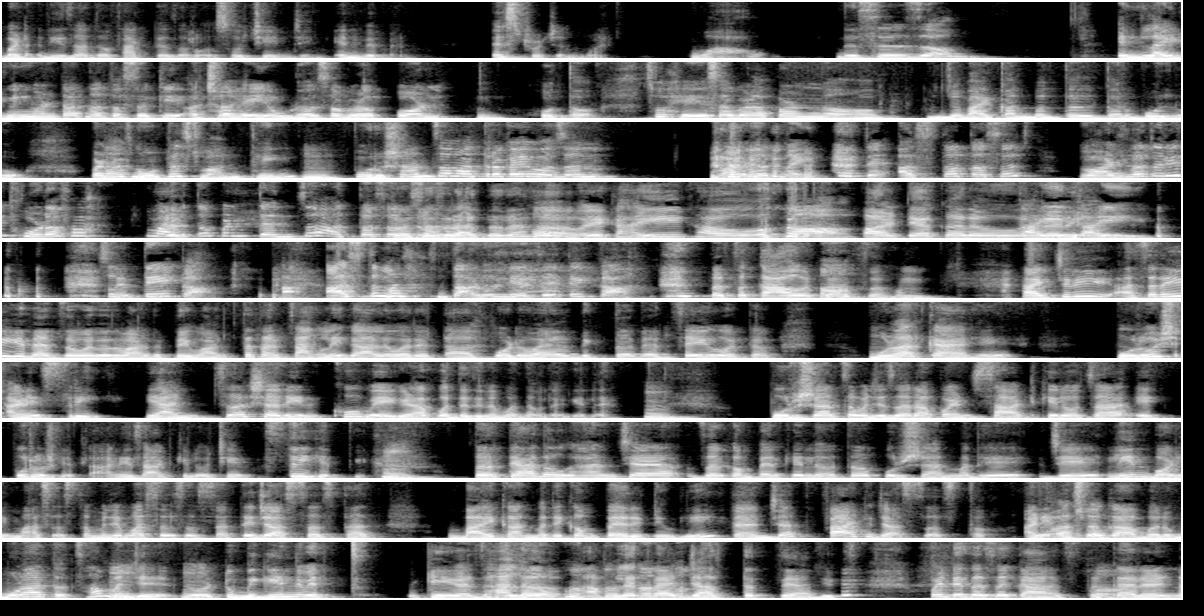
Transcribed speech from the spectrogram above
But these other factors are also changing in women एस्ट्रोजनमुळे wow this is enlightening म्हणतात ना तसं की अच्छा हे एवढं सगळं पण. होतं सो हे सगळं आपण म्हणजे बायकांबद्दल तर बोललो पण I have noticed one thing. पुरुषांचं मात्र काही वजन वाढत नाही ते असतं तसंच वाढलं तरी थोडंफार वाढतं पण त्यांचं तसंच तसंच राहतं. ना? हो. म्हणजे काही खाओ हा. पार्ट्या करो काही काही. सो ते का? आज तर मला जाणून घ्यायचंय ते का? तसं का होतं. असं? ऍक्च्युली असं नाही की त्याचं वजन वाढत नाही. वाढतं ना. चांगले गालवर येतात पोट बाहेर निघतं त्यांचंही होतं. मुळात काय आहे? पुरुष आणि स्त्री यांचं शरीर खूप वेगळ्या पद्धतीने बनवलं गेलंय. पुरुषांचं म्हणजे जर आपण साठ किलोचा एक पुरुष घेतला आणि साठ किलोची स्त्री घेतली. तर त्या दोघांच्या जर कंपेअर केलं तर पुरुषांमध्ये जे लीन बॉडी मास असतं म्हणजे मसल्स असतात ते जास्त असतात बायकांमध्ये कम्पॅरेटिव्हली त्यांच्यात फॅट जास्त असतं आणि. असं का बरं मुळातच हा म्हणजे. टू बिगिन विथ की झालं आपल्यात फॅट जास्तच आहे आधीच पण ते तसं का असतं. कारण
